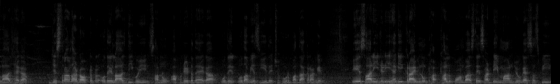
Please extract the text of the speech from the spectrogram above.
ਇਲਾਜ ਹੈਗਾ ਜਿਸ ਤਰ੍ਹਾਂ ਦਾ ਡਾਕਟਰ ਉਹਦੇ ਇਲਾਜ ਦੀ ਕੋਈ ਸਾਨੂੰ ਅਪਡੇਟ ਦੇਗਾ ਉਹਦੇ ਉਹਦਾ ਵੀ ਅਸੀਂ ਇਹਦੇ 'ਚ ਹੋਰ ਵਾਧਾ ਕਰਾਂਗੇ ਇਹ ਸਾਰੀ ਜਿਹੜੀ ਹੈਗੀ ਕ੍ਰਾਈਮ ਨੂੰ ਠ- ਠੱਲ ਪਾਉਣ ਵਾਸਤੇ ਸਾਡੀ ਮਾਨਯੋਗ ਐਸਐਸਪੀ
